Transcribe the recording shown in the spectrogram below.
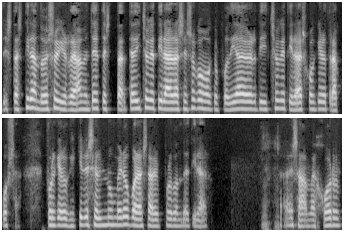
estás tirando eso y realmente te, está, te, ha dicho que tiraras eso como que podía haber dicho que tiraras cualquier otra cosa, porque lo que quieres es el número para saber por dónde tirar. ¿Sabes? A lo mejor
